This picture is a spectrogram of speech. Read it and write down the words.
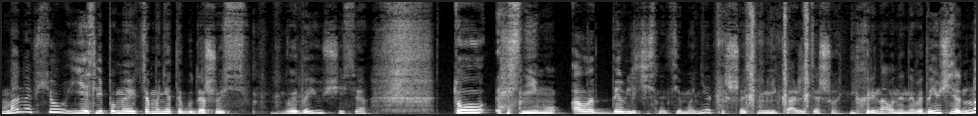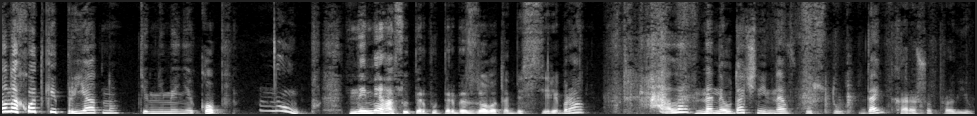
У мене все. Якщо помиються монети, буде щось видаючеся, то сніму. Але дивлячись на ці монети, щось мені кажеться, що ніхрена вони не видаючися. Но находки приятно, тим не менее. Коп, ну, не мега-супер-пупер без золота, без серебра. Але не неудачний, не впусту. День хорошо провів.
